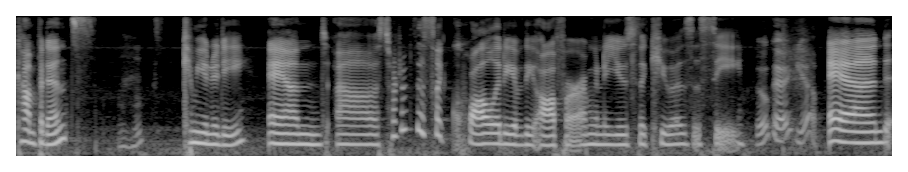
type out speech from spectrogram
confidence, community, and uh, sort of this like quality of the offer. I'm going to use the Q as a C. Okay, yeah. And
